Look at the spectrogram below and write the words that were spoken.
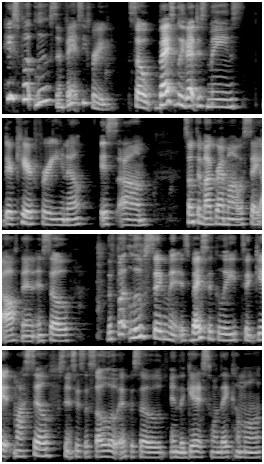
he's footloose and fancy free so basically that just means they're carefree you know? It's um something my grandma would say often. And so the Footloose segment is basically to get myself, since it's a solo episode, and the guests when they come on,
